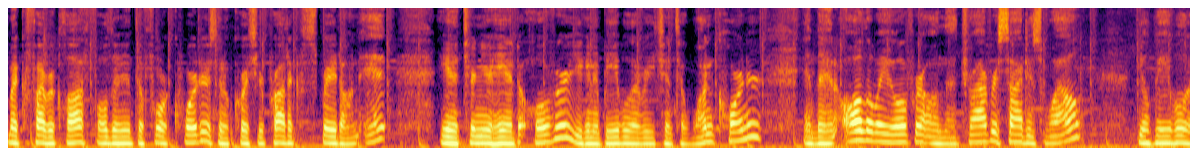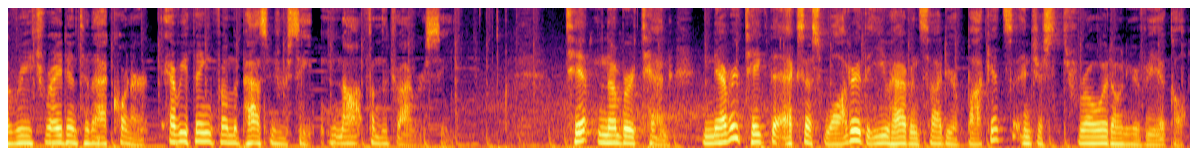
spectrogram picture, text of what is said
microfiber cloth folded into four quarters and of course your product sprayed on it. You're to turn your hand over. You're to be able to reach into one corner and then all the way over on the driver's side as well. You'll be able to reach right into that corner. Everything from the passenger seat, not from the driver's seat. Tip number 10, never take the excess water that you have inside your buckets and just throw it on your vehicle.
